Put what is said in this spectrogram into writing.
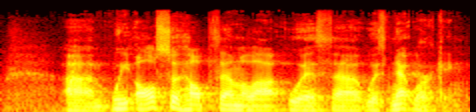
Um, we also help them a lot with uh, with networking.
